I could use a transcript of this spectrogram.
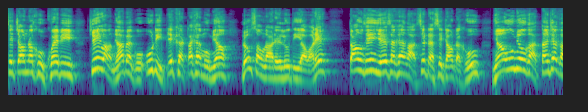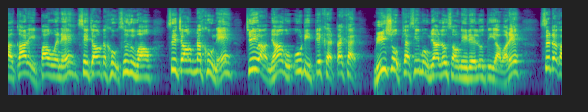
စစ်ကြောင်းနှစ်ခုခွဲပြီးကျေးရွာများဘက်ကိုဥတီပြစ်ခတ်တိုက်ခတ်မှုများလှုပ်ဆောင်လာတယ်လို့သိရပါတယ်။ တောင်စင်းရဲစခန်းကစစ်တပ်စစ်ကြောင်းတစ်ခုညောင်ဦးမြို့ကတန်ချက်ကကားတွေပါဝင်တဲ့စစ်ကြောင်းတစ်ခုစုစုပေါင်းစစ်ကြောင်းနှစ်ခုနဲ့ကျေးရွာများကိုဥတီပြစ်ခတ်တိုက်ခတ်မီးရှို့ဖျက်ဆီးမှုများလှုပ်ဆောင်နေတယ်လို့သိရပါတယ်။စစ်တပ်က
